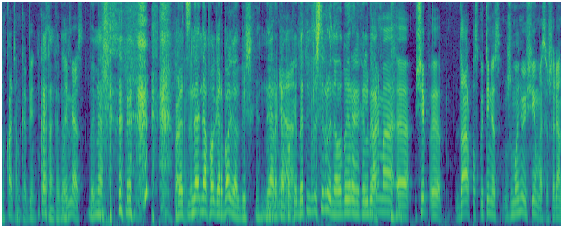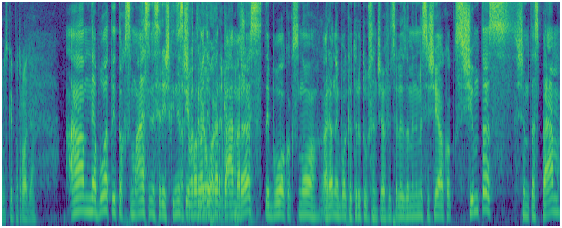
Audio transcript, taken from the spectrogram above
Nu ką ten kabinti? Ką ten kabinsim? Laimės. Laimės. Ką bet ne, nepagarba gal biškai. Nėra ką Ne. pakalbėti. Bet iš tikrųjų nelabai yra ką kalbėti. Galima, e, šiaip e, dar paskutinis žmonių išėjimas iš arenos, kaip atrodė. Am, nebuvo tai toks masinis reiškinys, kaip parodė per kameras. Tai buvo koks, nu, arenai buvo 4000, oficialiais duomenimis išėjo koks 100, 100 pam.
